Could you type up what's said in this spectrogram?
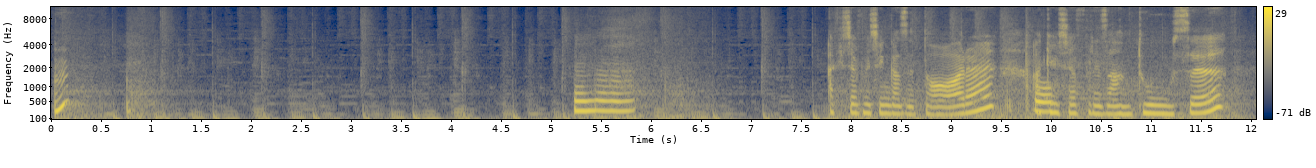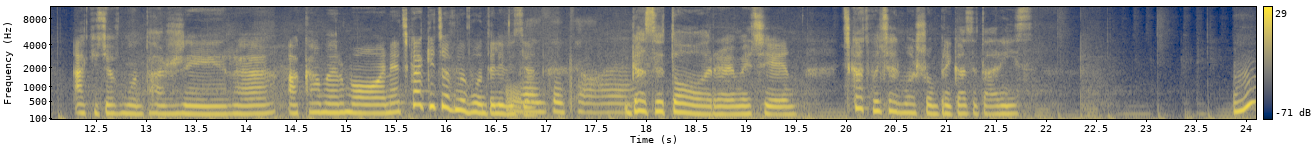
Hm? Në... A ke qef me qenë gazetare? A ke qef prezantuse? A ki qef montazhere, a kamermane, çka ki qef me bo në televizion? Gazetare. Gazetare me qenë. Çka të pëlqen ma shumë prej gazetarisë? Mhm.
